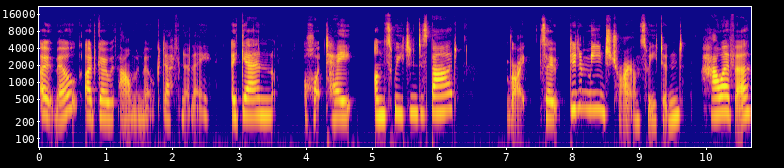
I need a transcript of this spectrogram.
oat milk, I'd go with almond milk, definitely. Again, hot take unsweetened is bad. Right, so didn't mean to try unsweetened. However,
